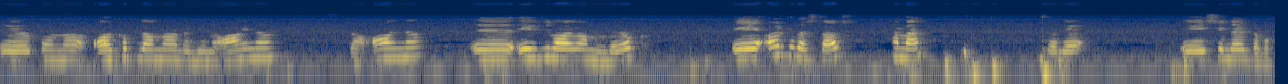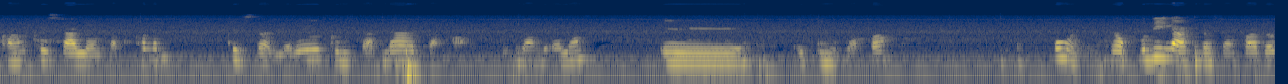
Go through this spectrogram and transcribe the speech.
Ee, sonra arka planlar da yine aynı. Da aynı. Ee, evcil hayvanı da yok. Ee, arkadaşlar hemen şöyle e, şeylere de bakalım. Kristallerine de bakalım. Kristalleri, kristaller. Şuradan verelim. Ee, etkinlik yapma. Mu? Yok bu değil arkadaşlar. Pardon.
